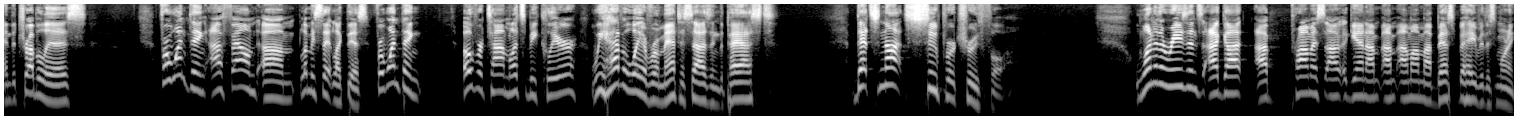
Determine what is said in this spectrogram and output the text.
And the trouble is, for one thing, I found, um, let me say it like this. For one thing, over time, let's be clear, we have a way of romanticizing the past that's not super truthful. One of the reasons I got, I promise, I, again, I'm, I'm, I'm on my best behavior this morning.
